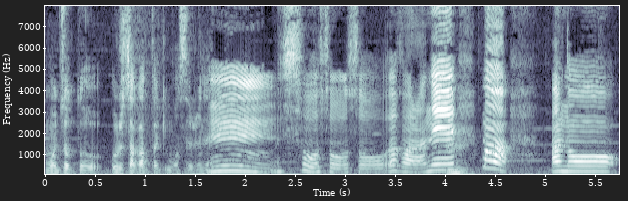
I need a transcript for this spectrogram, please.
もうちょっとうるさかった気もするね。うんそうそうそう。だからね、うん。まああの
